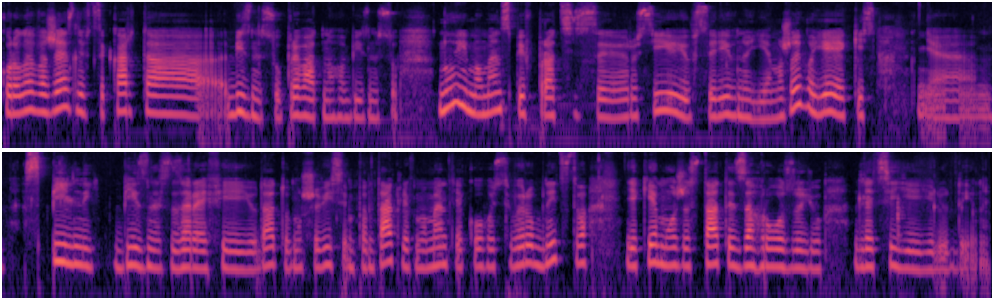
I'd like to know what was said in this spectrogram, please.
королева жезлів це карта бізнесу, приватного бізнесу. Ну і момент співпраці з Росією все рівно є. Можливо, є якісь спільний бізнес з Арефією, да, тому що вісім пентаклів момент якогось виробництва, яке може стати загрозою для цієї людини.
